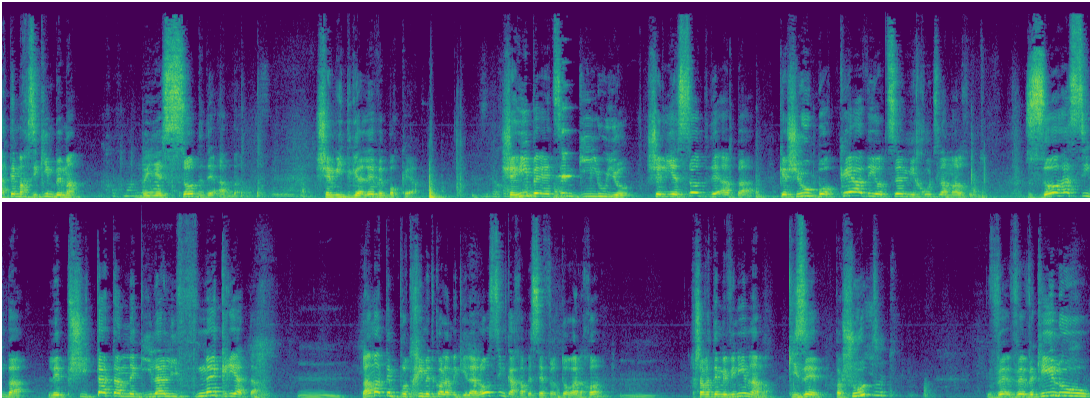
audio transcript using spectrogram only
אתם מחזיקים במה? ביסוד דאבא, שמתגלה ובוקע. שהיא בעצם גילויו של יסוד דאבא, כשהוא בוקע ויוצא מחוץ למלכות. זו הסיבה לפשיטת המגילה לפני קריאתה. למה אתם פותחים את כל המגילה? לא עושים ככה בספר תורה, נכון? עכשיו אתם מבינים למה. כי זה פשוט, וכאילו,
